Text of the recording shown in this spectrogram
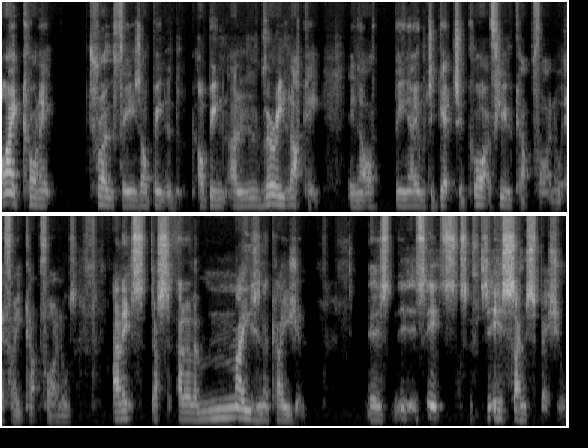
iconic trophies. I've been I've been uh, very lucky in that I've been able to get to quite a few cup final, FA Cup finals, and it's just an amazing occasion. It's it's it's it's so special.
